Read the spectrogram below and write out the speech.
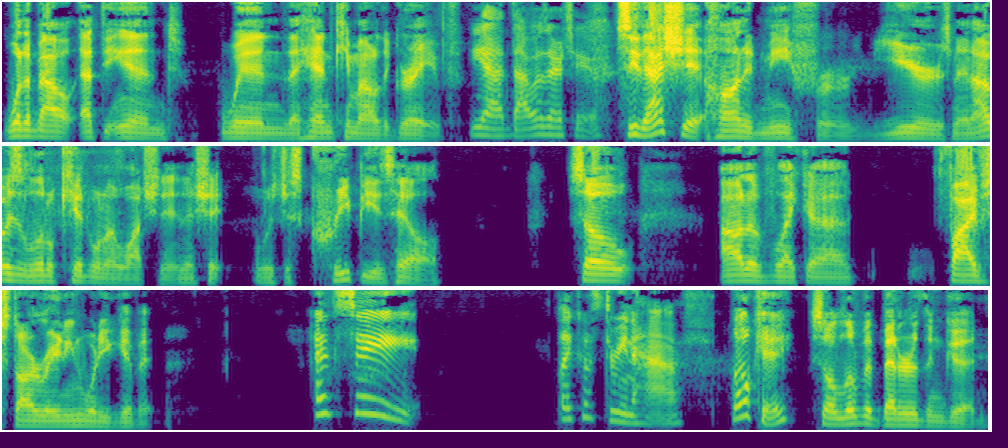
What about at the end when the hand came out of the grave? Yeah, that was there too. See, that shit haunted me for years, man. I was a little kid when I watched it and that shit was just creepy as hell. So out of like a five star rating, what do you give it? I'd say like a three and a half. Okay. So a little bit better than good.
